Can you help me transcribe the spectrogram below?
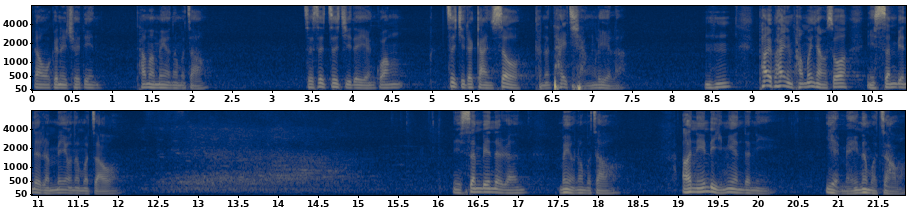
让我跟你确定，他们没有那么糟。只是自己的眼光，自己的感受可能太强烈了。嗯哼，拍拍你旁边，想说你身边的人没有那么糟。你身边的人没有那么糟。而你里面的你，也没那么糟，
